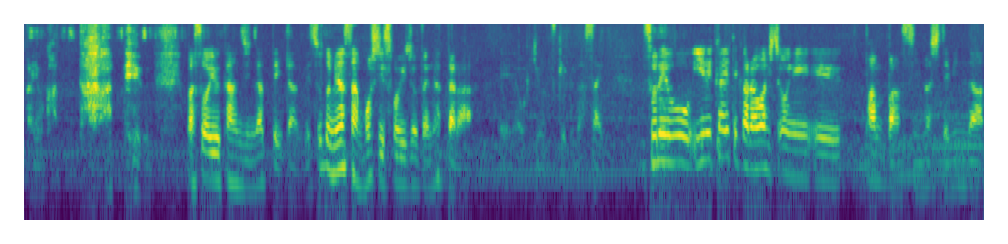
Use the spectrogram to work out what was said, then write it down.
あ、よかったっていう、まあ、そういう感じになっていたんで、ちょっと皆さんもしそういう状態になったら、えお気をつけください。それを入れ替えてからは非常に、えパンパン進みまして、みんな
